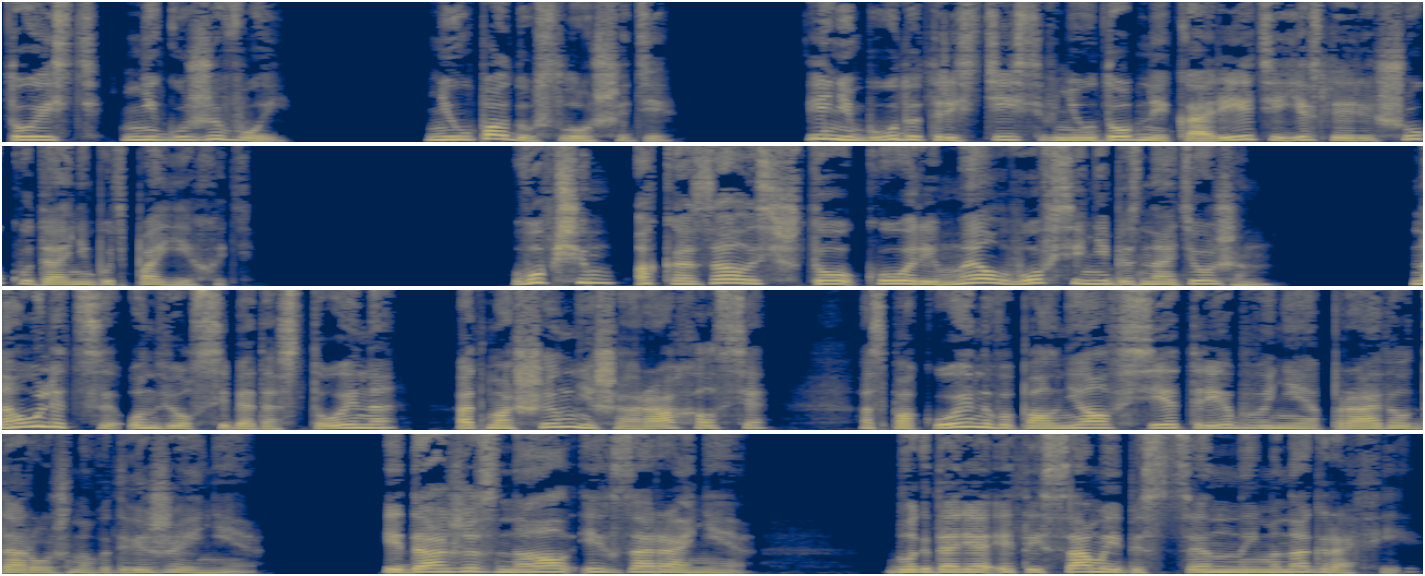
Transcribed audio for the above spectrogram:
то есть не гужевой. Не упаду с лошади и не буду трястись в неудобной карете, если решу куда-нибудь поехать. В общем, оказалось, что Кори Мел вовсе не безнадежен. На улице он вел себя достойно, от машин не шарахался, а спокойно выполнял все требования правил дорожного движения. И даже знал их заранее, благодаря этой самой бесценной монографии.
